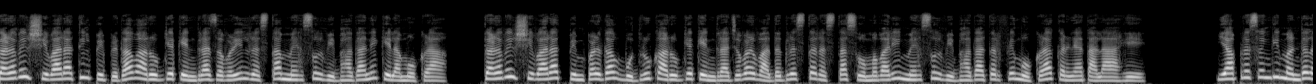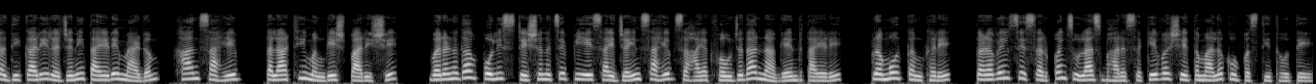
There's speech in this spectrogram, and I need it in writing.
तळवेल शिवारातील पिपळगाव आरोग्य केंद्राजवळील रस्ता महसूल विभागाने केला मोकळा. तळवेल शिवारात पिंपळगाव बुद्रुक आरोग्य केंद्राजवळ वादग्रस्त रस्ता सोमवारी महसूल विभागातर्फे मोकळा करण्यात आला आहे. याप्रसंगी मंडल अधिकारी रजनी तायडे मॅडम खान साहेब तलाठी मंगेश पारिशे वरणगाव पोलीस स्टेशनचे पीएसआय जैन साहेब सहाय्यक फौजदार नागेंद्र तायडे प्रमोद कंखरे तळवेलचे सरपंच उल्हास भारसके व शेतमालक उपस्थित होते.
